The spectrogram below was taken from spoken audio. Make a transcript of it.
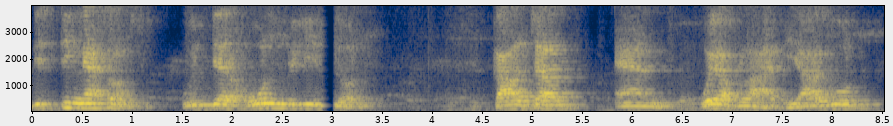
distinct nations with their own religion, culture, and way of life. He argued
